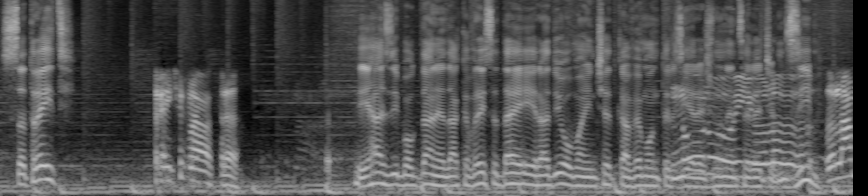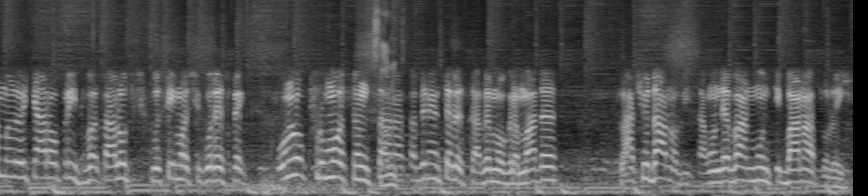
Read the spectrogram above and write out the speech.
Să trăiți! Treci la noastră. Ia zi, Bogdane, dacă vrei să dai radio mai încet, că avem o întârziere și nu ne înțelegem. îl- Zi! Îl am uh, chiar oprit, vă salut cu stimă și cu respect. Un loc frumos în țara asta, bineînțeles că avem o grămadă, la Ciudanovița, undeva în munții Banatului.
